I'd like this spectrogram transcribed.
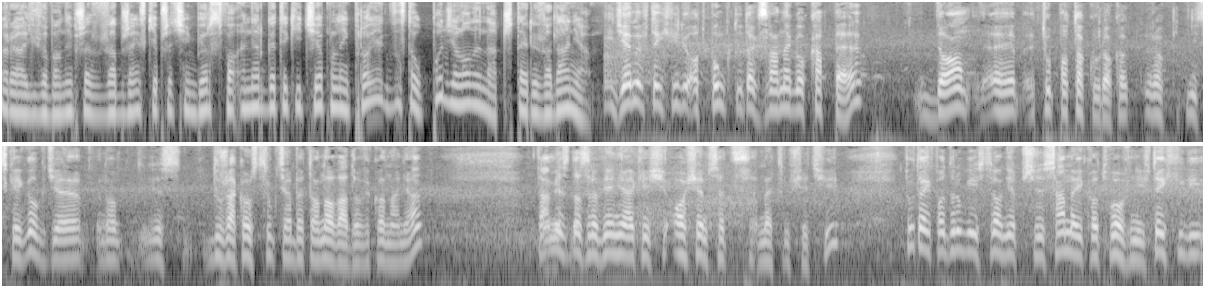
Realizowany przez Zabrzeńskie Przedsiębiorstwo Energetyki Cieplnej projekt został podzielony na cztery zadania. Idziemy w tej chwili od punktu tak zwanego KP do e, tu potoku Rokitnickiego, gdzie no, jest duża konstrukcja betonowa do wykonania. Tam jest do zrobienia jakieś 800 metrów sieci. Tutaj po drugiej stronie przy samej kotłowni w tej chwili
